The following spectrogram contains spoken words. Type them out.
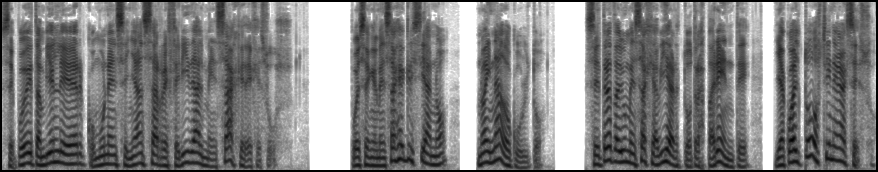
se puede también leer como una enseñanza referida al mensaje de Jesús. Pues en el mensaje cristiano no hay nada oculto. Se trata de un mensaje abierto, transparente, y a cual todos tienen acceso.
